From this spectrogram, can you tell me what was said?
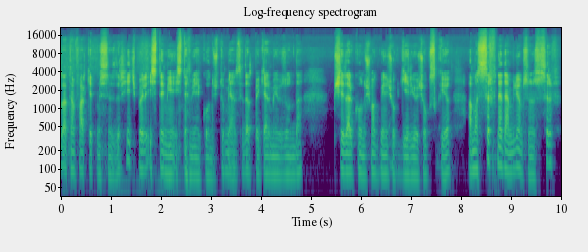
zaten fark etmişsinizdir. Hiç böyle istemeye istemeye konuştum. Yani Sedat Peker mevzuunda bir şeyler konuşmak beni çok geriyor, çok sıkıyor. Ama sırf neden biliyor musunuz? Sırf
